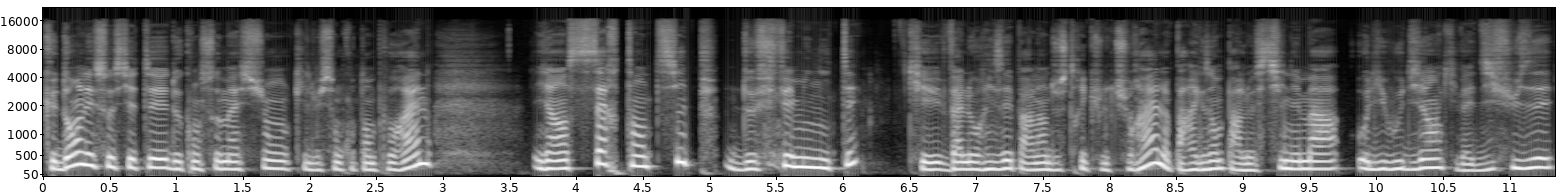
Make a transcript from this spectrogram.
que dans les sociétés de consommation qui lui sont contemporaines, il y a un certain type de féminité qui est valorisé par l'industrie culturelle, par exemple par le cinéma hollywoodien qui va diffuser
